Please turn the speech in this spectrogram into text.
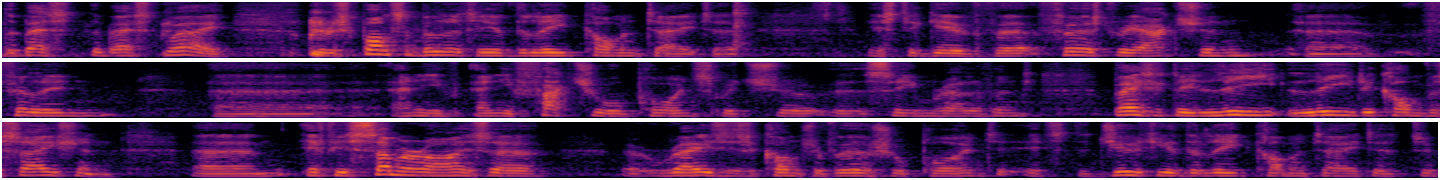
the, best the best way. The responsibility of the lead commentator is to give uh, first reaction, uh, fill in uh, any any factual points which uh, seem relevant. Basically, lead lead a conversation. Um, if his summariser raises a controversial point, it's the duty of the lead commentator to,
